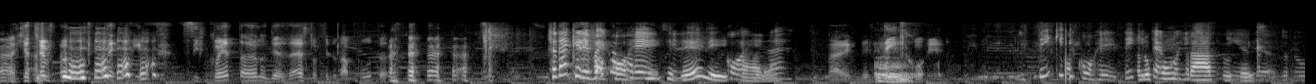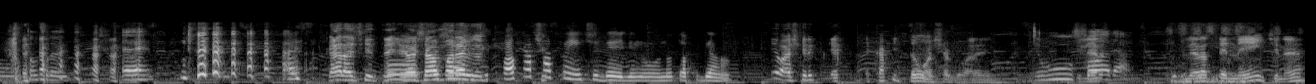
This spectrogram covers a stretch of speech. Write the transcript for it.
É tipo, tem 50 anos de exército, filho da puta. Será que ele vai Qual é correr? ele dele, corre, cara? né? Não, ele tem que correr. Ele tem que correr, tem que no ter a contrato dele. do, do Tom Cruise. É. Mas, Cara, acho que tem- eu achava gente, maravilhoso. Qual que é a Tipo- patente dele no, no Top Gun? Eu acho que ele é, é capitão, acho agora. Ele. Uh, Ele era- fora. Ele era tenente, né?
